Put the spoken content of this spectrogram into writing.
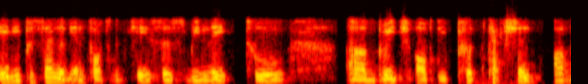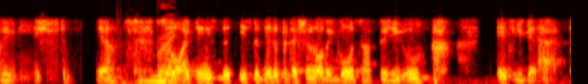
80% of the enforcement cases relate to uh, breach of the protection obligation. Yeah. Right. So I think it's the, it's the data protection law that goes after you if you get hacked.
